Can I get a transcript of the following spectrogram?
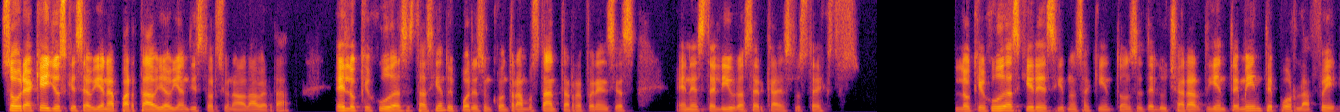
sobre aquellos que se habían apartado y habían distorsionado la verdad. Es lo que Judas está haciendo y por eso encontramos tantas referencias en este libro acerca de estos textos. Lo que Judas quiere decirnos aquí entonces de luchar ardientemente por la fe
